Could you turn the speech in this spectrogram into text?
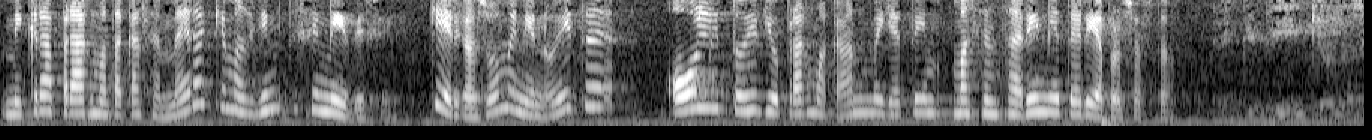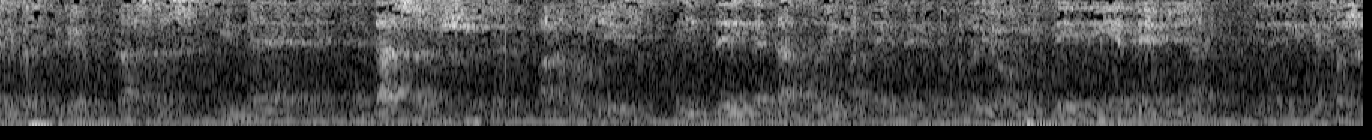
Μικρά πράγματα κάθε μέρα και μας γίνεται συνείδηση. Και οι εργαζόμενοι εννοείται όλοι το ίδιο πράγμα κάνουμε γιατί μας ενθαρρύνει η εταιρεία προς αυτό. Επειδή και όλα η δραστηριότητά σα είναι εντάσσεω παραγωγή, είτε είναι τα απορρίμματα, είτε είναι το προϊόν, είτε είναι η ενέργεια, ε, γι' αυτό σε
